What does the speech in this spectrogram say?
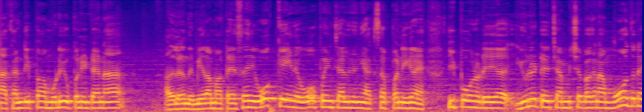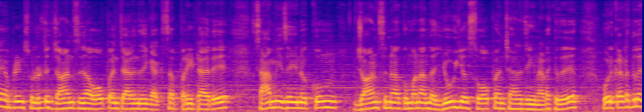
நான் கண்டிப்பாக முடிவு பண்ணிட்டேன்னா அதுலேருந்து மீற மாட்டேன். சரி ஓகே இந்த ஓப்பன் சேலஞ்ச் நீ அக்செப்ட் பண்ணிக்கிறேன். இப்போ உன்னுடைய யூனிட் சாம்பியன்ஷிப்பாக நான் மோதுறேன் அப்படின்னு சொல்லிட்டு ஜான்சனா ஓப்பன் சேலஞ்சிங் அக்செப்ட் பண்ணிட்டாரு. சாமி ஜெயினுக்கும் ஜான்சனாக்குமான அந்த யூஎஸ் ஓப்பன் சேலஞ்சிங் நடக்குது. ஒரு கட்டத்தில்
